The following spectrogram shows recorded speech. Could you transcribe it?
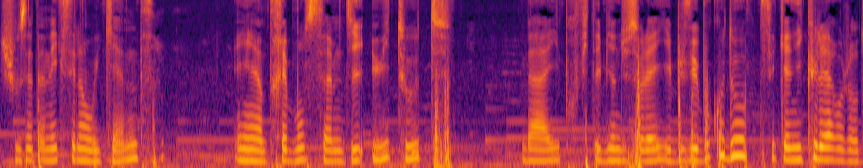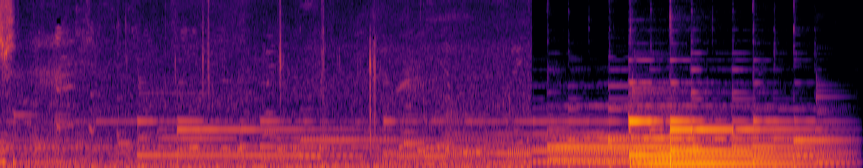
Je vous souhaite un excellent week-end et un très bon samedi 8 août. Bye, profitez bien du soleil et buvez beaucoup d'eau, c'est caniculaire aujourd'hui.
